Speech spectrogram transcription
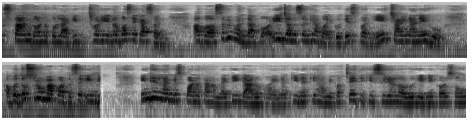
एक्सपान्ड गर्नको लागि छरिएर बसेका छन्। अब सबैभन्दा बढी जनसङ्ख्या भएको देश पनि चाइना नै हो। अब दोस्रोमा पर्दछ इन्डिया। इन्डियन ल्याङ्ग्वेज पढ्न त हामीलाई केही गाह्रो भएन किनकि हामी बच्चैदेखि सिरियलहरू हेर्ने गर्छौँ।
